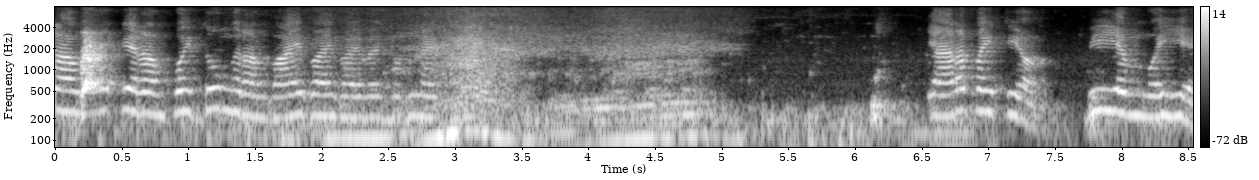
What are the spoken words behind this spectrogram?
Ram okay Ram. போய் தூங்குறான் பாய் பாய் பாய் பாய் குட் நைட் யார பைத்தியம். பிஎம்ஒய்ஏ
